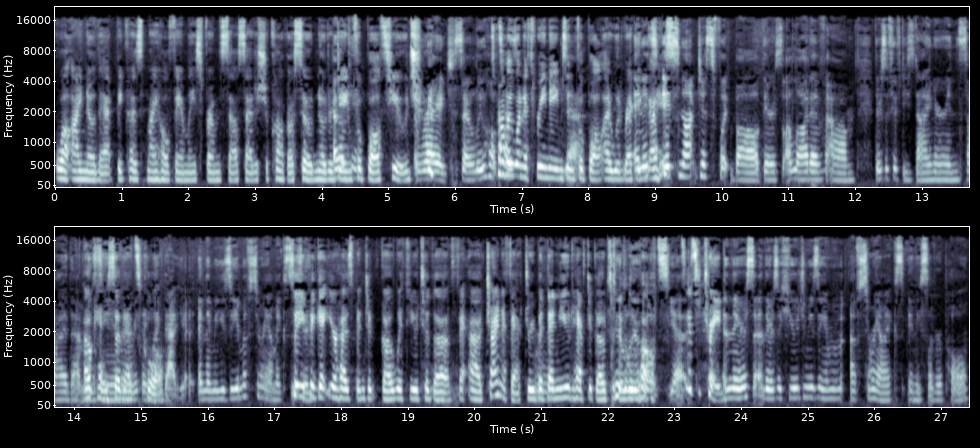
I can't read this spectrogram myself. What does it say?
Well, I know that because my whole family's from south side of Chicago, so Notre Dame Okay. football's huge. Right. So Lou Holtz Probably has- one of three names in football I would and recognize. it's it's not just football. There's a lot of um, there's a '50s diner inside that. Okay, museum so that's cool. Like that, yeah. And the Museum of Ceramics. so you in- could get your husband to go with you to the fa- uh, China factory, but then you'd have to go to, the, Mm. the Lou Lou Holtz. Holtz, yeah. It's a trade. And there's there's a huge museum of ceramics in East Liverpool,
